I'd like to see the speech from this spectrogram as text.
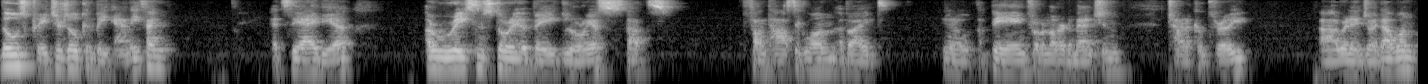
those creatures though can be anything. It's the idea. A recent story would be Glorious. That's fantastic one about, you know, a being from another dimension trying to come through. I really enjoyed that one.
